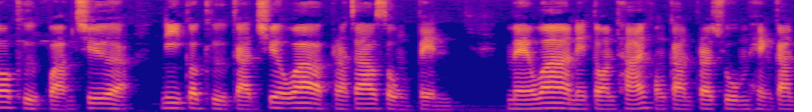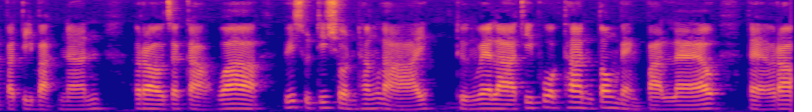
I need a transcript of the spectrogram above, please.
ก็คือความเชื่อ นี่ก็คือการเชื่อว่าพระเจ้าทรงเป็น แม้ว่าในตอนท้ายของการประชุมแห่งการปฏิบัตินั้น เราจะกล่าวว่าวิสุทธิชนทั้งหลาย ถึงเวลาที่พวกท่านต้องแบ่งปันแล้ว แต่เรา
